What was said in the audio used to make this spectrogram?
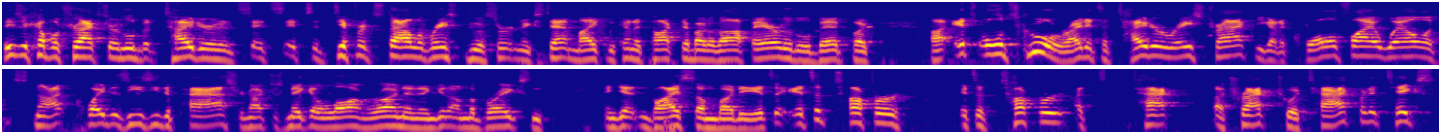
These are a couple tracks that are a little bit tighter, and it's it's it's a different style of racing to a certain extent. Mike, we kind of talked about it off air a little bit, but uh, it's old school, right? It's a tighter racetrack. You got to qualify well. It's not quite as easy to pass. You're not just making a long run and then get on the brakes and and getting by somebody. It's a it's a tougher it's a tougher attack a track to attack, but it takes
